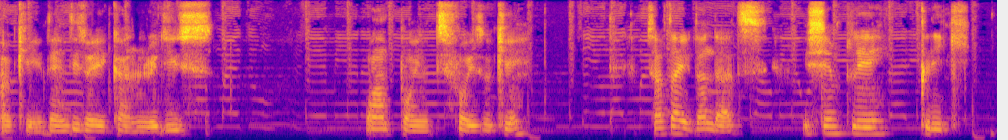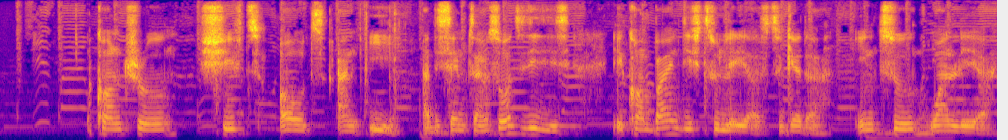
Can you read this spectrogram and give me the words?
okay then this way you can reduce 1.4 is okay. So after you've done that you simply click control shift alt and e at the same time. So what it is it combine these two layers together into one layer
